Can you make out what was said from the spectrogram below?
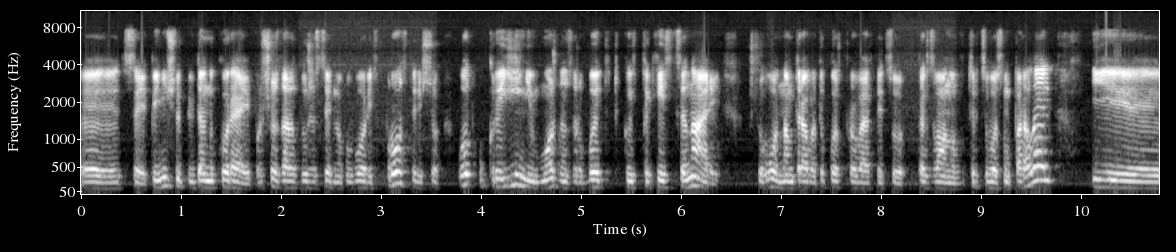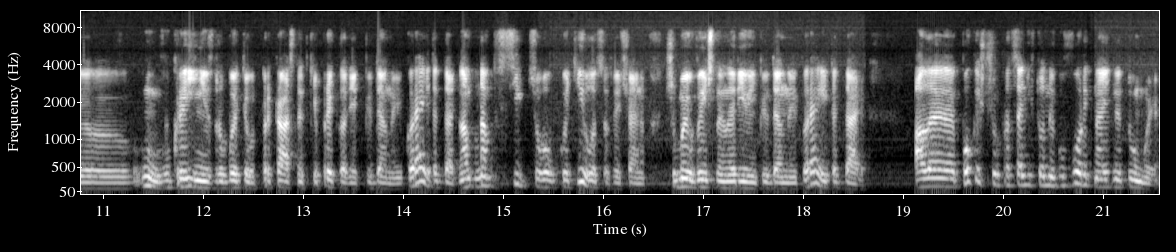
е, це північну південну Корею. Про що зараз дуже сильно говорять в просторі, що от Україні можна зробити такий такий сценарій, що о, нам треба також провести цю так звану 38 паралель, і е, ну в Україні зробити от прекрасний такий приклад, як Південної Кореї, і так далі. Нам нам всі цього хотілося, звичайно, щоб ми вийшли на рівень Південної Кореї і так далі. Але поки що про це ніхто не говорить, навіть не думає.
